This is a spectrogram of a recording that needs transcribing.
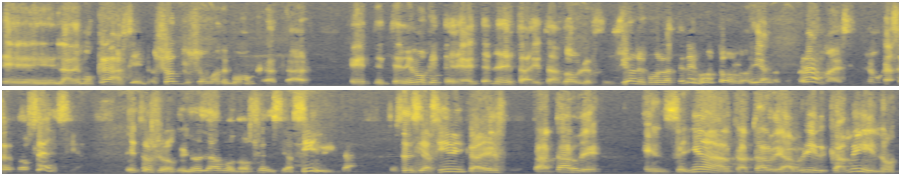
eh, la democracia, y nosotros somos demócratas, este, tenemos que tener estas, dobles funciones, como las tenemos todos los días en nuestro programa, es decir, tenemos que hacer docencia. Esto es lo que yo llamo docencia cívica. Docencia cívica es tratar de enseñar, tratar de abrir camino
